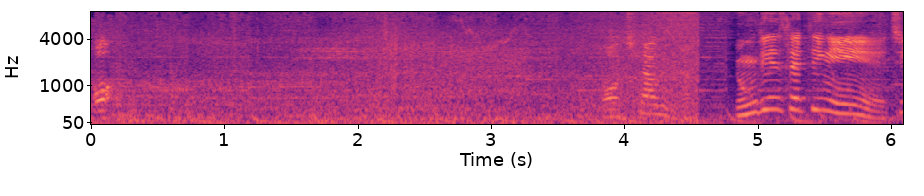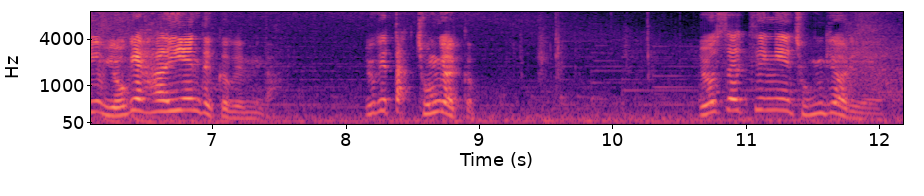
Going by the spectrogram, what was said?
어? 어 최악이다. 용딘 세팅이 지금 요게 하이엔드급입니다. 요게 딱 종결급. 요 세팅이 종결이에요.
